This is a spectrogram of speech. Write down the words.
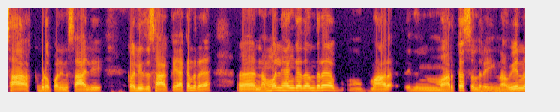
ಸಾಕ್ ಬಿಡಪ್ಪ ನಿನ್ ಸಾಲಿ ಕಲಿದು ಸಾಕ್. ಯಾಕಂದ್ರ ನಮ್ಮಲ್ಲಿ ಹೆಂಗದಂದ್ರೆ ಮಾರ್ ಮಾರ್ಕಸ್ ಅಂದ್ರೆ ಈಗ ನಾವೇನ್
